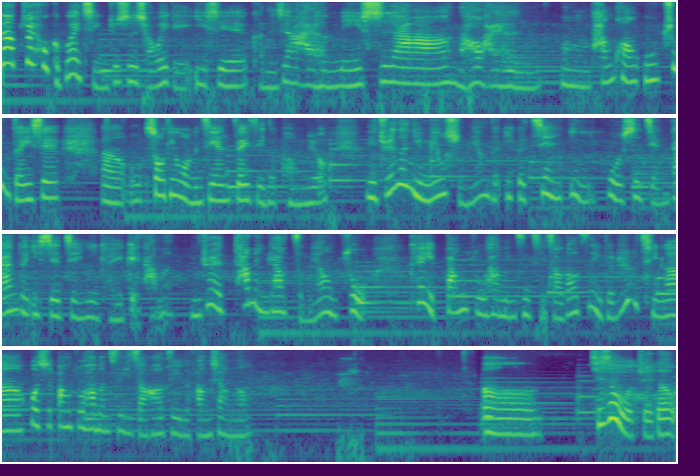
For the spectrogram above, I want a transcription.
那最后可不可以请就是小薇给一些可能现在还很迷失啊，然后还很嗯彷徨无助的一些呃收听我们今天这一集的朋友，你觉得你有没有什么样的一个建议，或者是简单的一些建议可以给他们？你觉得他们应该要怎么样做，可以帮助他们自己找到自己的热情啊，或是帮助他们自己找到自己的方向呢？嗯，其实我觉得。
